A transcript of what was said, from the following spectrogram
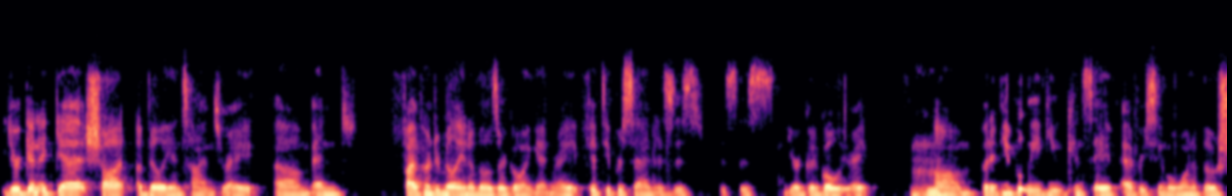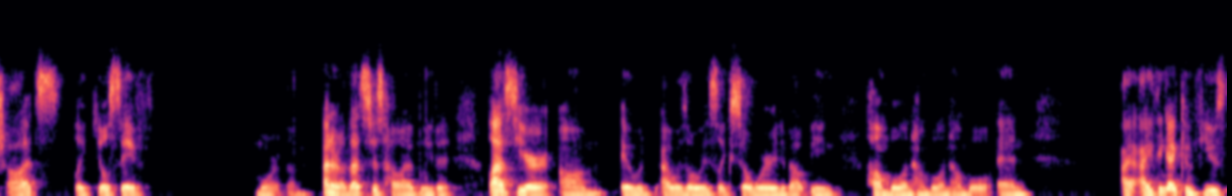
you're gonna get shot a billion times right? Um and 500 million of those are going in, right? 50% is is is, is you're a good goalie, right? Mm-hmm. Um, but if you believe you can save every single one of those shots, like you'll save more of them. I don't know. That's just how I believe it. Last year, um, it would I was always like so worried about being humble and humble and humble. And I, I think I confused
